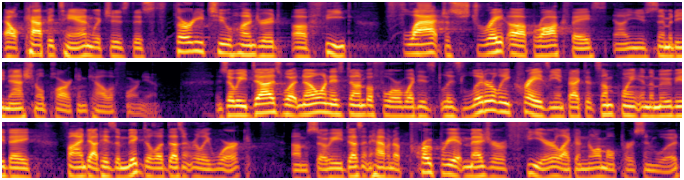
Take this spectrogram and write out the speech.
El Capitan, which is this 3,200 uh, feet flat, just straight up rock face in Yosemite National Park in California. And so he does what no one has done before, what is, is literally crazy. In fact, at some point in the movie, they find out his amygdala doesn't really work. Um, so he doesn't have an appropriate measure of fear like a normal person would.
